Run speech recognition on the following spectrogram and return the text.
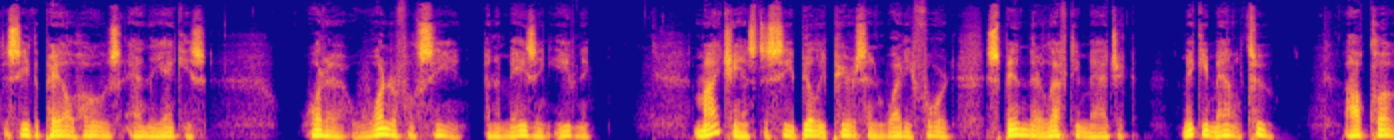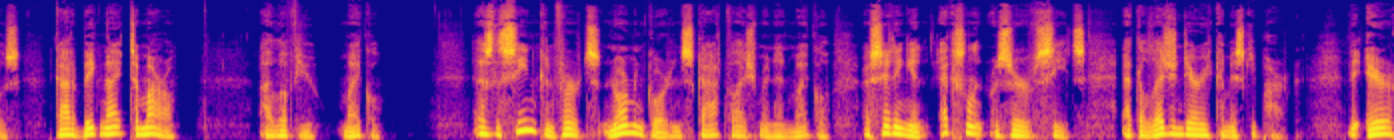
to see the Pale Hose and the Yankees. What a wonderful scene, an amazing evening. My chance to see Billy Pierce and Whitey Ford spin their lefty magic. Mickey Mantle, too. I'll close. Got a big night tomorrow. I love you, Michael. As the scene converts, Norman Gordon, Scott Fleischman, and Michael are sitting in excellent reserved seats at the legendary Comiskey Park. The air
